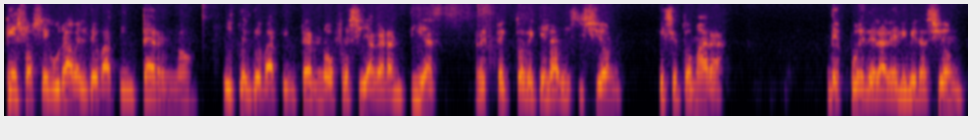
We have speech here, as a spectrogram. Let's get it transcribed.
que eso aseguraba el debate interno y que el debate interno ofrecía garantías respecto de que la decisión que se tomara después de la deliberación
